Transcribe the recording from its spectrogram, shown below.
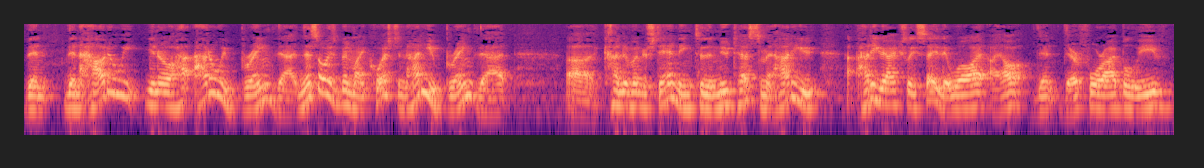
then then how do we you know how, how do we bring that? And that's always been my question. How do you bring that? Uh, kind of understanding to the New Testament. How do you how do you actually say that? Well, I, I therefore I believe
